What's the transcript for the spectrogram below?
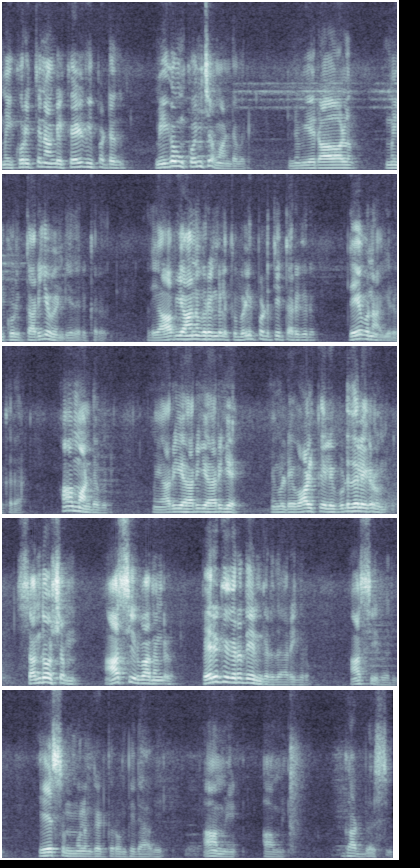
உம்மை குறித்து நாங்கள் கேள்விப்பட்டது. மிகவும் கொஞ்சம் ஆண்டவர் இன்னும் ஏராளம் உம்மை குறித்து அறிய வேண்டியது இருக்கிறது. அதை ஆவியானவர் எங்களுக்கு வெளிப்படுத்தி தருகிற தேவனாக இருக்கிறார். ஆம் ஆண்டவர் அறிய அறிய அறிய எங்களுடைய வாழ்க்கையில் விடுதலைகளும் சந்தோஷம் ஆசீர்வாதங்கள் பெருகுகிறது என்கிறது அறிகிறோம். ஆசீர்வதி. இயேசுன் மூலம் கேட்கிறோம் பிதாவே. ஆமேன் ஆமேன். God bless you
